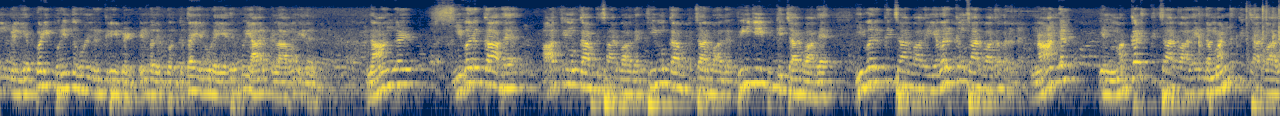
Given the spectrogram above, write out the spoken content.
நீங்கள் எப்படி புரிந்து கொண்டிருக்கிறீர்கள் என்பதை பொறுத்து தான் என்னுடைய எதிர்ப்பு யாருக்கெல்லாமும் லாபம் இது நாங்கள் இவருக்காக அதிமுகவுக்கு சார்பாக திமுகவுக்கு சார்பாக பிஜேபிக்கு சார்பாக இவருக்கு சார்பாக எவருக்கும் சார்பாக வரல. நாங்கள் என் மக்களுக்கு சார்பாக இந்த மண்ணுக்கு சார்பாக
